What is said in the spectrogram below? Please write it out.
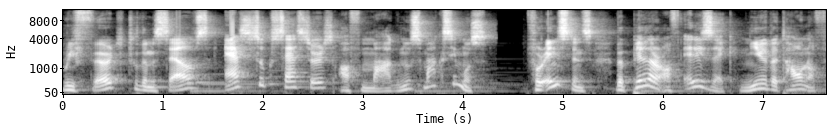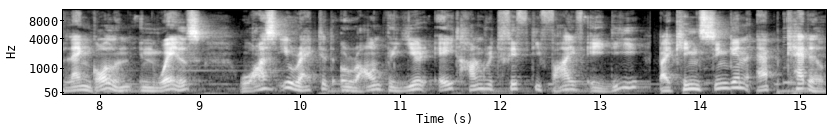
referred to themselves as successors of Magnus Maximus. For instance, the pillar of Eliseg near the town of Llangollen in Wales was erected around the year 855 AD by King Cyngen ap Cadell.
